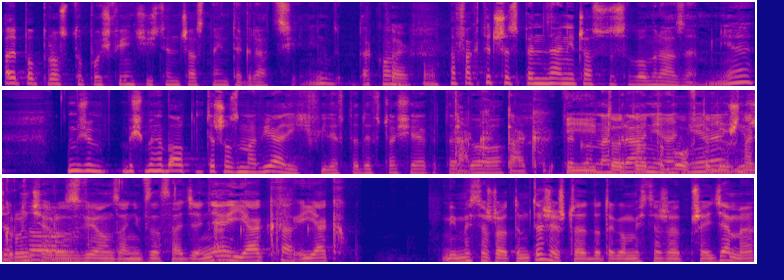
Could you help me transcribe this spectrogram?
ale po prostu poświęcić ten czas na integrację. Taką, tak, tak. Na faktyczne spędzanie czasu ze sobą razem. Nie? Myśmy, myśmy chyba o tym też rozmawiali chwilę wtedy w czasie tego, tak, tak. tego I nagrania. To, to było nie? wtedy już I na gruncie to... rozwiązań w zasadzie. Nie? Tak, jak, tak. jak i myślę, że o tym też jeszcze do tego myślę, że przejdziemy.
